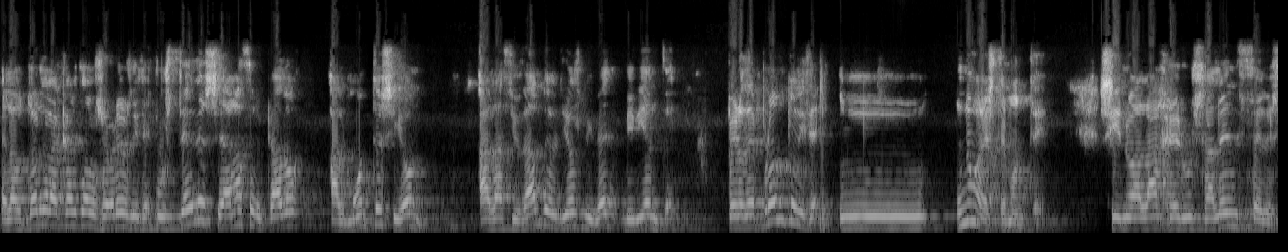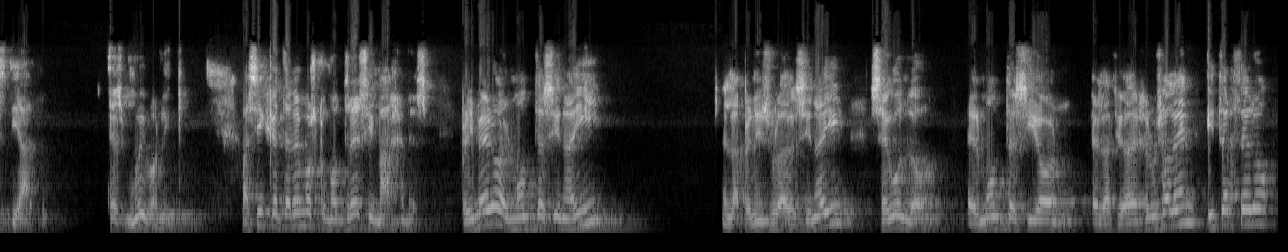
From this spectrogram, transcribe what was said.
el autor de la carta a los hebreos dice, ustedes se han acercado al monte Sión, a la ciudad del Dios viviente, pero de pronto dice, mm, no a este monte, sino a la Jerusalén celestial. Es muy bonito. Así que tenemos como tres imágenes. Primero, el monte Sinaí, en la península del Sinaí. Segundo, el monte Sión en la ciudad de Jerusalén. Y tercero,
